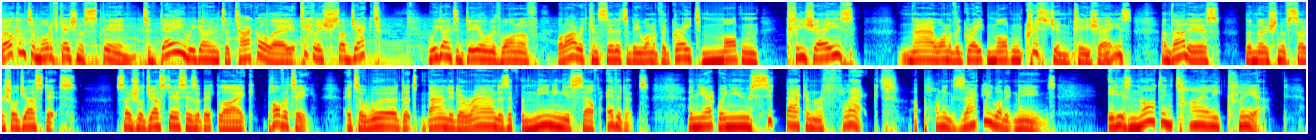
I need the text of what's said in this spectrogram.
Welcome to Mortification of Spin. Today we're going to tackle a ticklish subject. We're going to deal with one of what I would consider to be one of the great modern cliches, now one of the great modern Christian cliches, and that is the notion of social justice. Social justice is a bit like poverty. It's a word that's bandied around as if the meaning is self evident. And yet, when you sit back and reflect upon exactly what it means, it is not entirely clear.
